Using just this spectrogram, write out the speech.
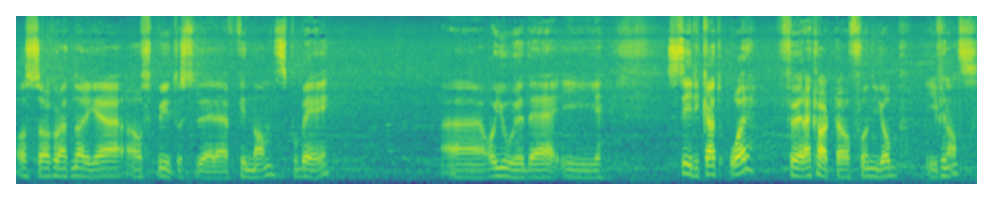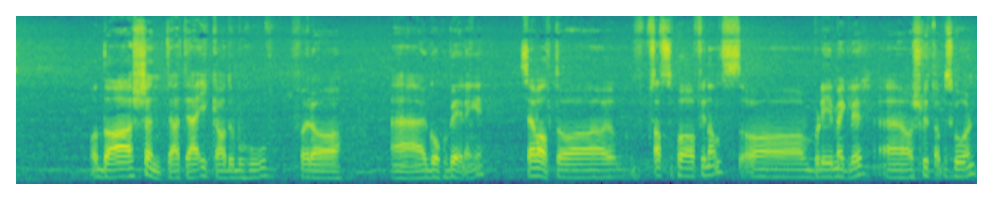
Og så kom jeg til Norge og begynte å studere finans på BI. Eh, og gjorde det i ca. et år før jeg klarte å få en jobb i finans. Og da skjønte jeg at jeg ikke hadde behov for å eh, gå på BI lenger. Så jeg valgte å satse på finans og bli megler, eh, og slutta på skolen.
